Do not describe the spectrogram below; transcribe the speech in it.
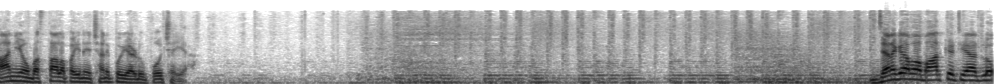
ధాన్యం బస్తాలపైనే చనిపోయాడు పోచయ్య. జనగామ మార్కెట్ యార్డ్లో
